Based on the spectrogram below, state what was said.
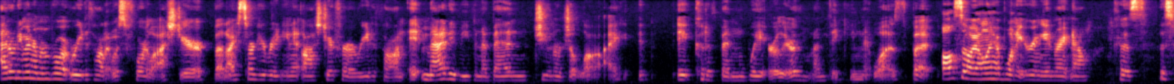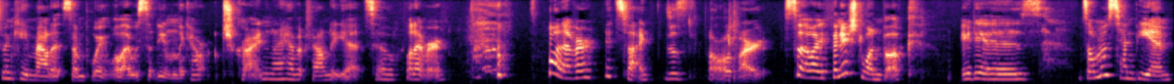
I don't even remember what readathon it was for last year, but I started reading it last year for a readathon. It might have even been June or July. It, it could have been way earlier than what I'm thinking it was. But also I only have one earring in right now because this one came out at some point while I was sitting on the couch crying and I haven't found it yet. So whatever. whatever. It's fine. Just fall apart. So I finished one book. It is, it's almost 10 p.m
